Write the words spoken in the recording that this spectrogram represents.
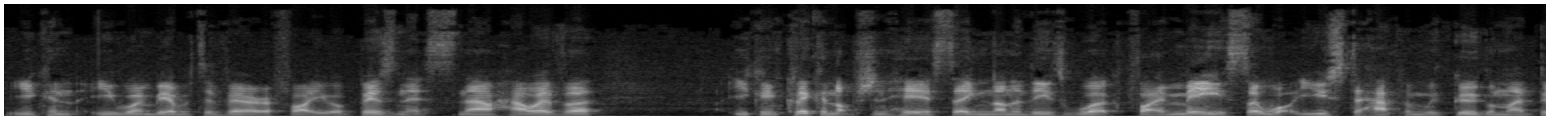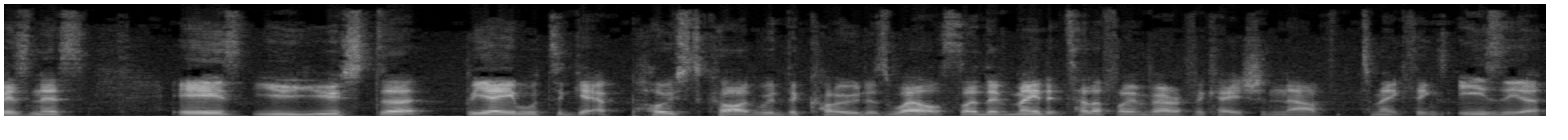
you can you won't be able to verify your business. Now, however, you can click an option here saying none of these work by me. So what used to happen with Google My Business is you used to be able to get a postcard with the code as well. So they've made it telephone verification now to make things easier,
